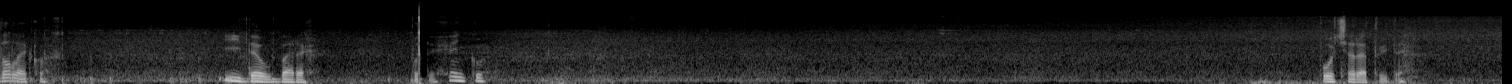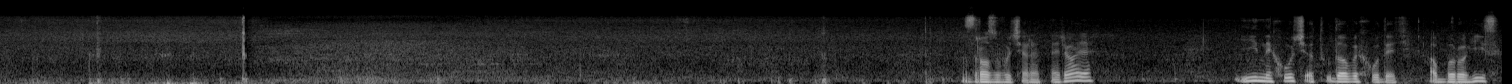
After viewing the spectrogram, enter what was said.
Далеко. І йде в берег. Потихеньку. По очерету йде. Зразу в очерет ниряє і не хоче туди виходити. Або рогіз.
